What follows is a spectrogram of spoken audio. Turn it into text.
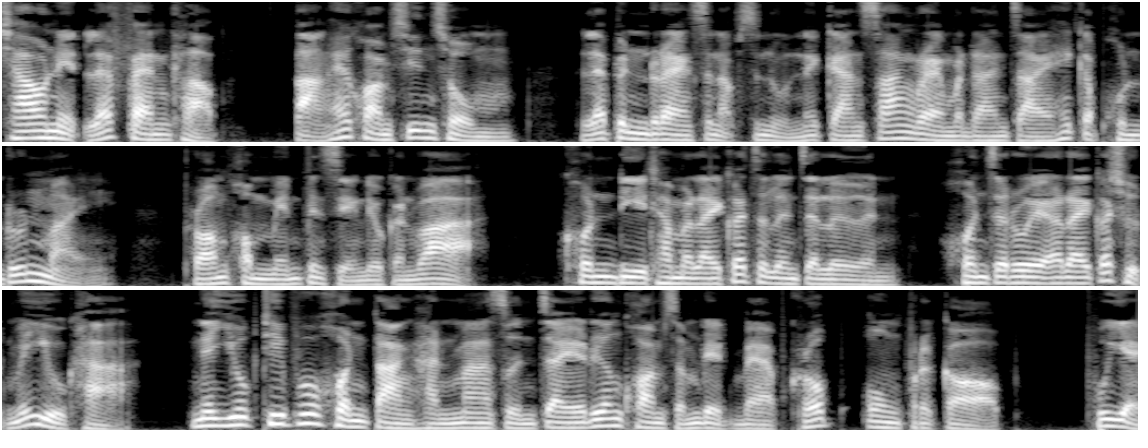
ชาวเน็ตและแฟนคลับ ต่างให้ความชื่นชม และเป็นแรงสนับสนุนในการสร้างแรงบันดาลใจให้กับคนรุ่นใหม่ พร้อมคอมเมนต์เป็นเสียงเดียวกันว่า คนดีทำอะไรก็เจริญเจริญ คนจะรวยอะไรก็ฉุดไม่อยู่ค่ะ ในยุคที่ผู้คนต่างหันมาสนใจเรื่องความสำเร็จแบบครบองค์ประกอบ ผู้ใหญ่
